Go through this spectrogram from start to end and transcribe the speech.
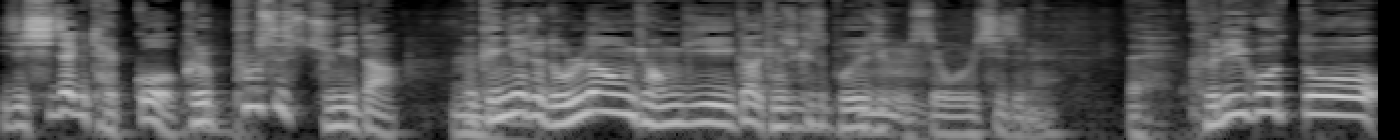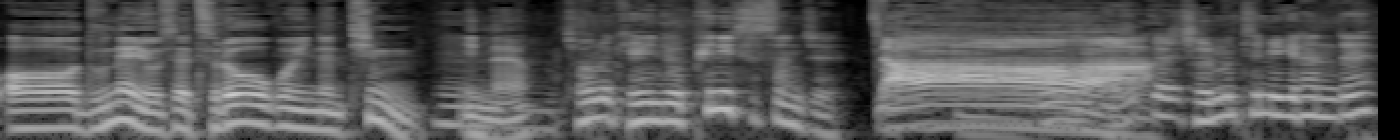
이제 시작이 됐고 그 프로세스 중이다. 굉장히 좀 놀라운 경기가 계속해서 보여지고 있어요 올 시즌에. 네. 그리고 또 어, 눈에 요새 들어오고 있는 팀 있나요? 저는 개인적으로 피닉스 선즈. 아, 아 직까지 젊은 팀이긴 한데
